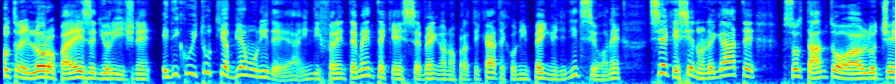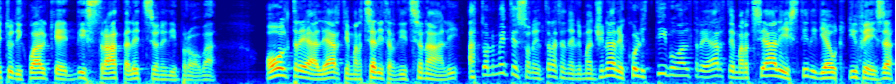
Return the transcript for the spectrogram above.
oltre il loro paese di origine, e di cui tutti abbiamo un'idea, indifferentemente che esse vengano praticate con impegno ed edizione, sia che siano legate soltanto all'oggetto di qualche distratta lezione di prova. Oltre alle arti marziali tradizionali, attualmente sono entrate nell'immaginario collettivo altre arti marziali e stili di autodifesa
